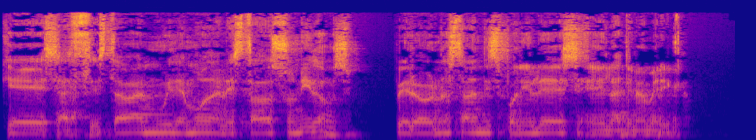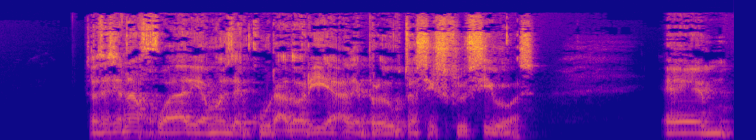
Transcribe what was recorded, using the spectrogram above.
que estaban muy de moda en Estados Unidos, pero no estaban disponibles en Latinoamérica. Entonces era una jugada, digamos, de curadoría de productos exclusivos. Eh,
